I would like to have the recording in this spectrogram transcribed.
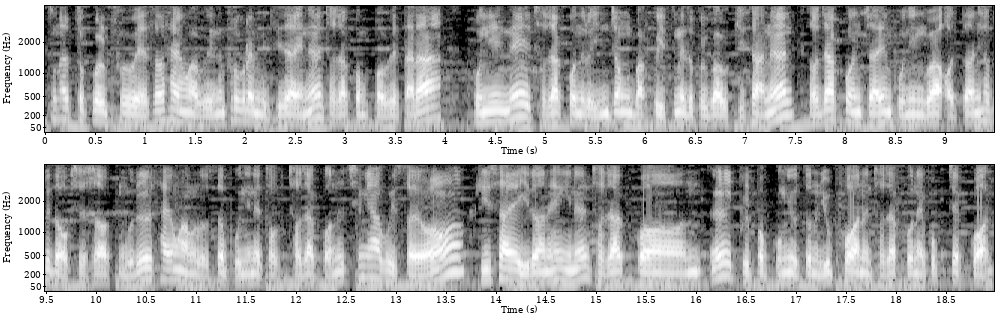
스마트 골프에서 사용하고 있는 프로그램 및 디자인은 저작권법에 따라 본인의 저작권으로 인정받고 있음에도 불구하고 기사는 저작권자인 본인과 어떠한 협의도 없이 저작물을 사용함으로써 본인의 도- 저작권을 침해하고 있어요. 기사의 이러한 행위는 저작권을 불법 공유 또는 유포하는 저작권의 복제권,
